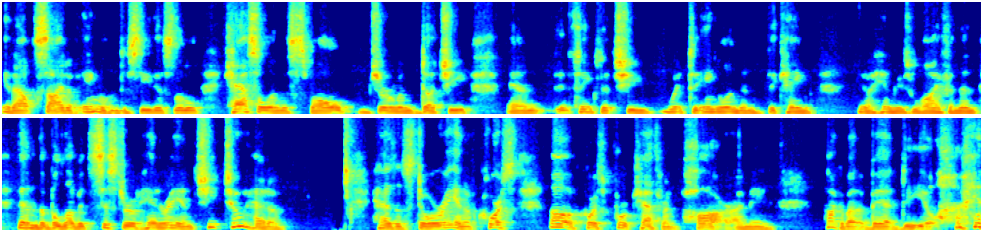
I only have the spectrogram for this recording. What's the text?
it outside of England to see this little castle in this small German duchy, and think that she went to England and became you know Henry's wife, and then then the beloved sister of Henry, and she too had a has a story, and of course, oh, of course, poor Catherine Parr. I mean, talk about a bad deal.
